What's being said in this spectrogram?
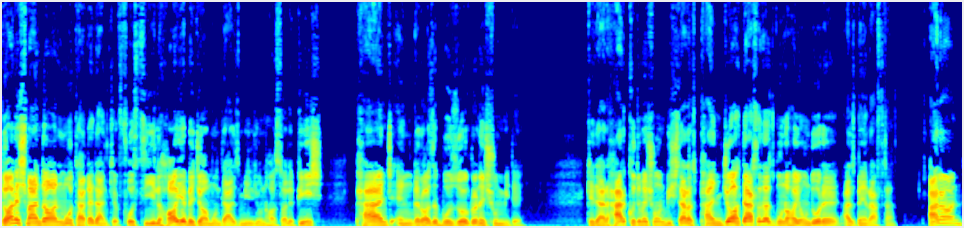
دانشمندان معتقدند که فسیل های به جامونده از میلیون ها سال پیش پنج انقراض بزرگ رو نشون میده که در هر کدومشون بیشتر از 50 درصد از گونه های اون دوره از بین رفتن. الان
